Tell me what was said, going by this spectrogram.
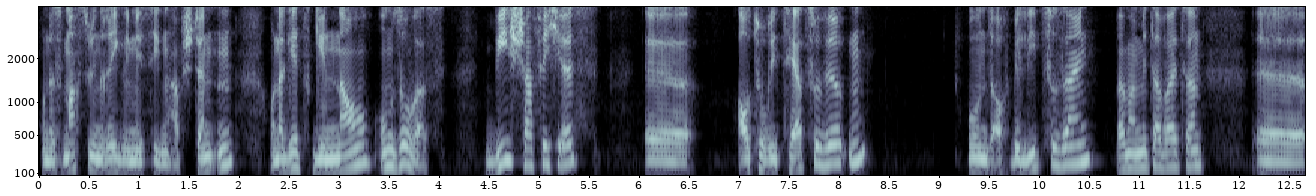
und das machst du in regelmäßigen Abständen und da geht's genau um sowas. Wie schaffe ich es, äh, autoritär zu wirken und auch beliebt zu sein bei meinen Mitarbeitern äh,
